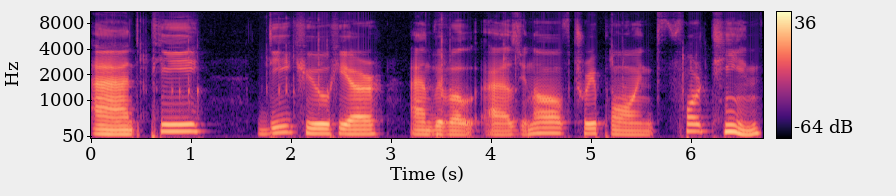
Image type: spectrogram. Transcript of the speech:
And p dq here and we will as you know 3.14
